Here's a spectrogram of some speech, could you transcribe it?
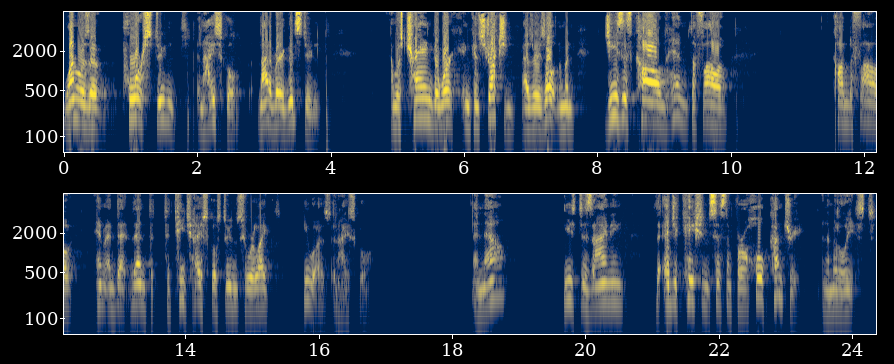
One was a poor student in high school, not a very good student, and was trained to work in construction as a result. And when Jesus called him to follow, called him to follow him and then to, to teach high school students who were like he was in high school. And now he's designing the education system for a whole country in the Middle East.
